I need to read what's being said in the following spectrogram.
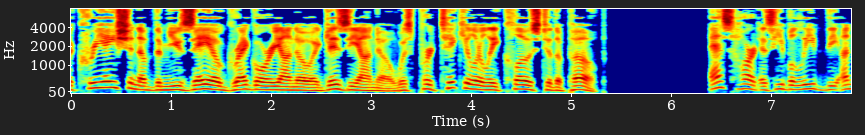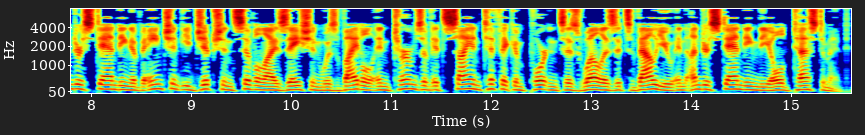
The creation of the Museo Gregoriano Egiziano was particularly close to the Pope's heart as he believed the understanding of ancient Egyptian civilization was vital in terms of its scientific importance as well as its value in understanding the Old Testament.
